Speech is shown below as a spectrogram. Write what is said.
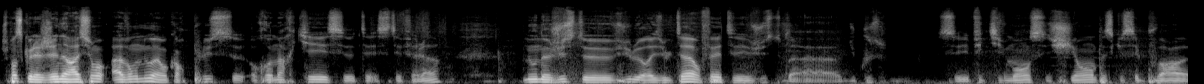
je pense que la génération avant nous a encore plus euh, remarqué cet, cet effet-là. Nous, on a juste euh, vu le résultat, en fait, et juste, bah, du coup, c'est effectivement, c'est chiant parce que c'est le pouvoir.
